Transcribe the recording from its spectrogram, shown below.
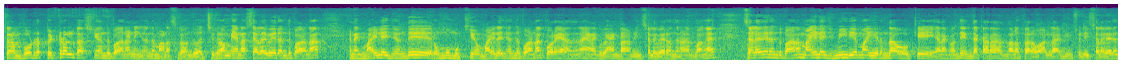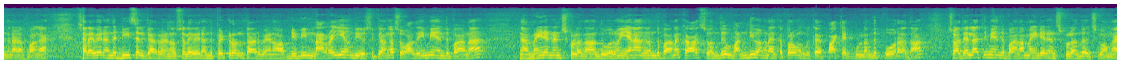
ஸோ நம்ம போடுற பெட்ரோல் காஸ்ட்டையும் வந்து பார்த்தீங்கன்னா நீங்கள் வந்து மனசில் வந்து வச்சுக்கணும். ஏன்னா சில பேர் வந்து பார்த்தீங்கன்னா எனக்கு மைலேஜ் வந்து ரொம்ப முக்கியம். மைலேஜ் வந்து பார்த்தீங்கன்னா குறையாதுன்னா எனக்கு வேண்டாம் அப்படின்னு சில பேர் வந்து நினைப்பாங்க. சில பேர் வந்து பார்த்தீங்கன்னா மைலேஜ் மீடியமாக இருந்தால் ஓகே எனக்கு வந்து எந்த காராக இருந்தாலும் பரவாயில்ல அப்படின்னு சொல்லி சில பேர் வந்து நினைப்பாங்க. சில பேர் வந்து டீசல் கார் வேணும். சில பேர் வந்து பெட்ரோல் கார் வேணும். அப்படி இப்படின்னு நிறைய வந்து யோசிப்பாங்க. ஸோ அதையுமே வந்து பார்த்தீங்கன்னா மெயின்டெனன்ஸ்குள்ளே தான் வந்து வரும். ஏன்னா அது வந்து பார்த்தீங்கன்னா காசு வந்து வண்டி வாங்கினதுக்கப்புறம் உங்கள் பாக்கெட்டுக்குள்ளேருந்து போகிறதான் ஸோ அது எல்லாத்தையுமே வந்து பார்த்தீங்கன்னா மெயின்டெனன்ஸ்குள்ளே வந்து வச்சுக்கோங்க.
